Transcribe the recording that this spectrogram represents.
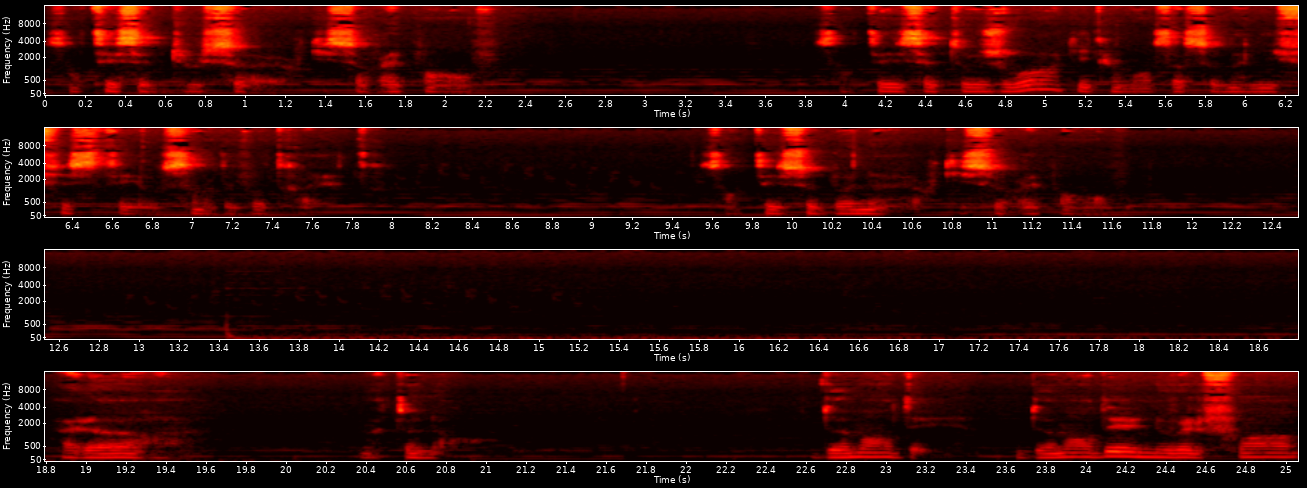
Sentez cette douceur qui se répand en vous. Sentez cette joie qui commence à se manifester au sein de votre être. Sentez ce bonheur qui se répand en vous. Alors, maintenant, demandez, demandez une nouvelle fois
